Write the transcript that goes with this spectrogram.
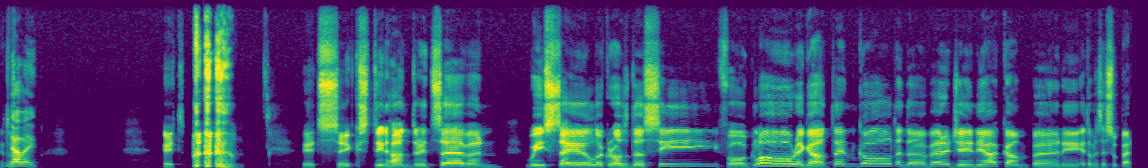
Je to... Dávej. It, it's 1607 We sailed across the sea for glory, God and gold and the Virginia Company. Je to prostě super.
